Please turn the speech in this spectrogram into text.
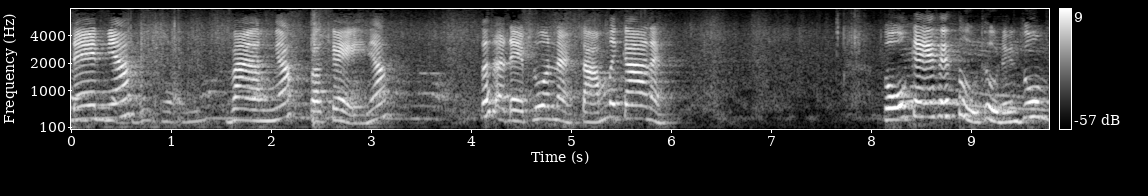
Đen nhá. Vàng nhá Và kẻ nhá. Rất là đẹp luôn này 80k này. Rồi ok em sẽ thử thử đến zoom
